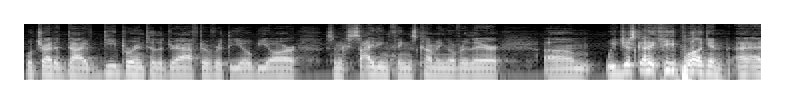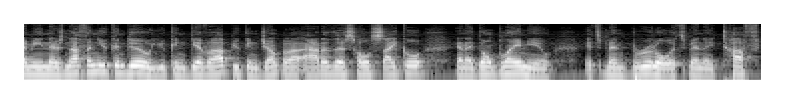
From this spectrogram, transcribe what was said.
We'll try to dive deeper into the draft over at the OBR. Some exciting things coming over there. Um, we just got to keep plugging. I, I, mean, there's nothing you can do. You can give up. You can jump out of this whole cycle, and I don't blame you. It's been brutal. It's been a tough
